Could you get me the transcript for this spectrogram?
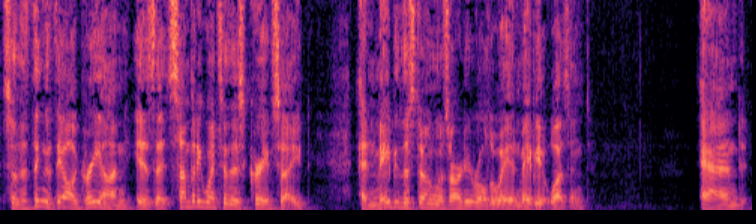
So the thing that they all agree on is that somebody went to this gravesite and maybe the stone was already rolled away and maybe it wasn't. And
